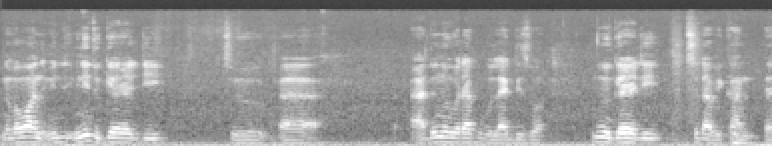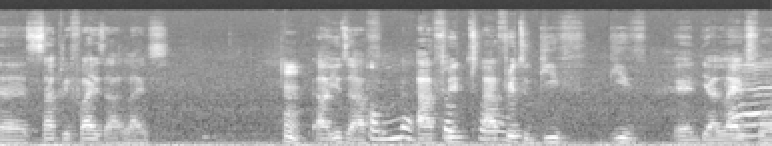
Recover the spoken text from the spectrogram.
Number one, we need, we need to get ready to. Uh, I don't know whether people like this one. We need to get ready so that we can uh, sacrifice our lives. Hmm. Our youth are, Or are afraid are afraid to give give uh, their lives for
